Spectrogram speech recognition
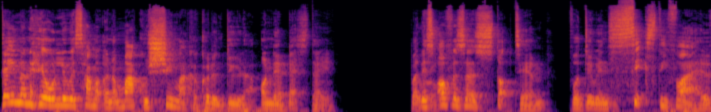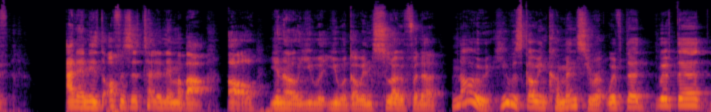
Damon Hill, Lewis Hamilton, and Michael Schumacher couldn't do that on their best day. But this officer has stopped him for doing 65, and then his officer's telling him about, oh, you know, you were you were going slow for the. No, he was going commensurate with the with the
